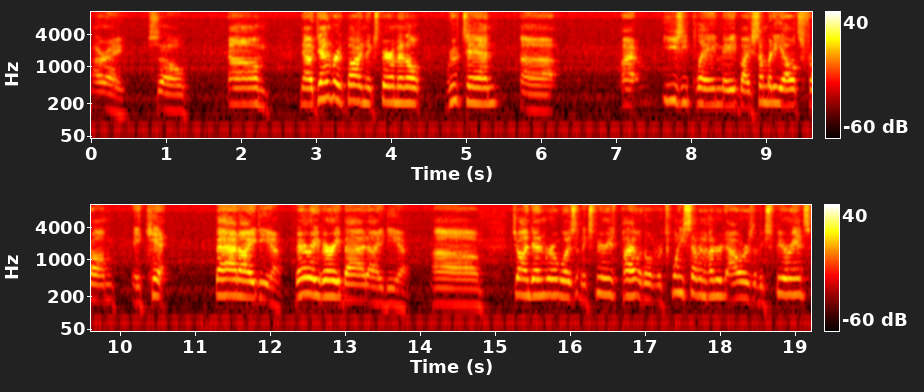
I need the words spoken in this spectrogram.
all right. So, um, now Denver bought an experimental Rutan uh, uh, easy plane made by somebody else from a kit. Bad idea. Very, very bad idea. Um, John Denver was an experienced pilot with over 2,700 hours of experience,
